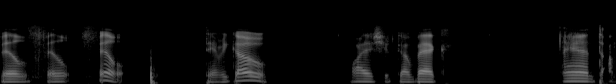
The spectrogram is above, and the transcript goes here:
fill, fill, fill. There we go. Why should go back. And done.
